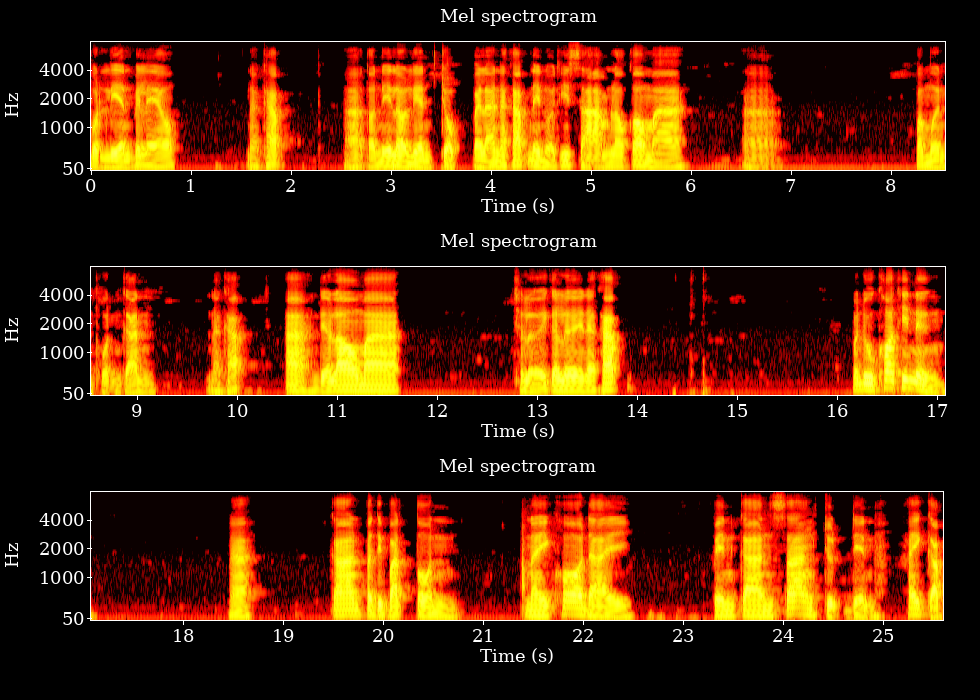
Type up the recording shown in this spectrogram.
บทเรียนไปแล้วนะครับอตอนนี้เราเรียนจบไปแล้วนะครับ ในหน่วยที่ 3 เราก็มาประเมินผลกันนะครับอะเดี๋ยวเรามาเฉลยกันเลยนะครับ มาดูข้อที่1นะการปฏิบัติตน ในข้อใด เป็นการสร้างจุดเด่นให้กับ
